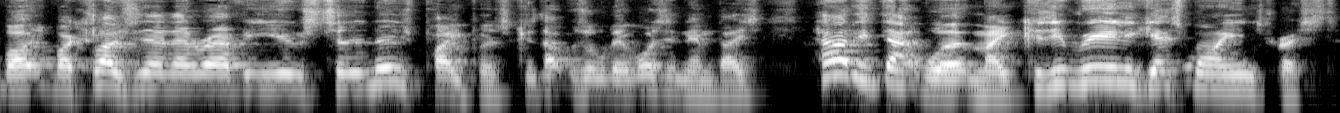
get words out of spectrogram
by, by closing down their avenues to the newspapers because that was all there was in them days. How did that work, mate? Because it really gets my interest.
